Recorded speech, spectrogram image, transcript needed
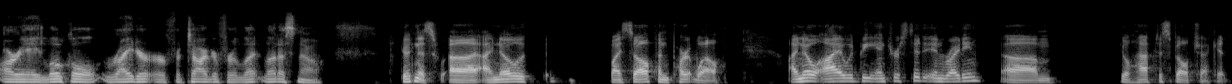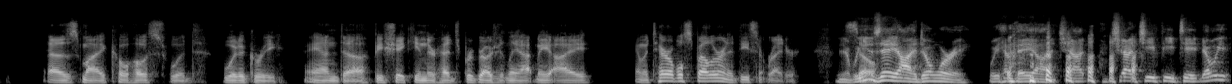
are a local writer or photographer, let, let us know. Goodness, uh, I know myself and part, well, I know I would be interested in writing. Um, you'll have to spell check it as my co-host would, would agree and uh, be shaking their heads begrudgingly at me. I am a terrible speller and a decent writer. Yeah, we So- use AI. Don't worry. We have AI, chat, chat GPT. No, we,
